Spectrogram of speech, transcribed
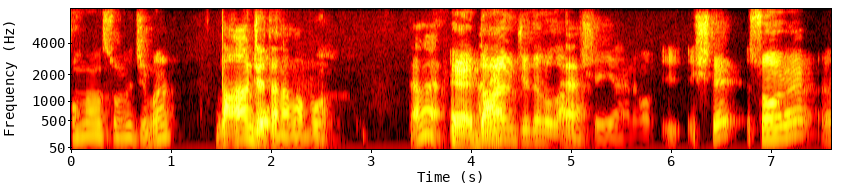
Ondan sonracıma. Daha önceden ama bu. Değil mi? Evet, daha Hani- önceden olan Evet. bir şey yani. O, işte sonra e,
